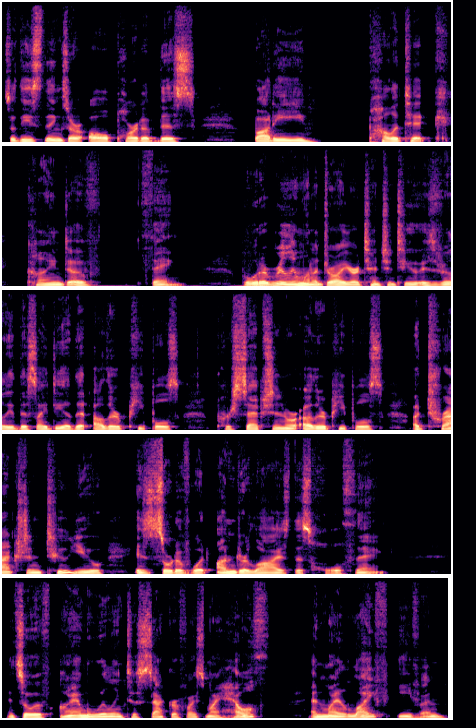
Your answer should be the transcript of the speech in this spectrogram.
So these things are all part of this body politic kind of thing. But what I really want to draw your attention to is really this idea that other people's perception or other people's attraction to you is sort of what underlies this whole thing. And so if I am willing to sacrifice my health and my life, even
